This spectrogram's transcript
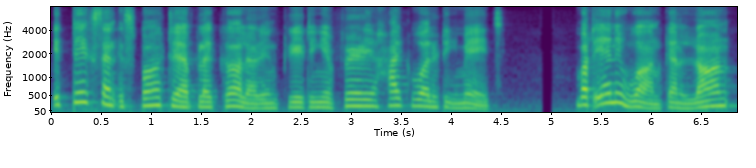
It takes an expert to apply color in creating a very high quality image, but anyone can learn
